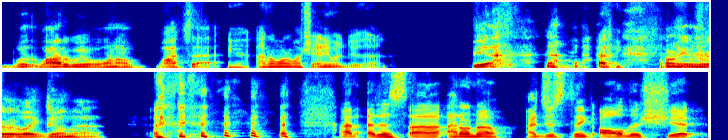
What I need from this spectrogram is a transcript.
what. Why do we want to watch that? Yeah, I don't want to watch anyone do that. Yeah, I don't even really like doing that. I, I just, uh, I don't know. I just think all this shit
